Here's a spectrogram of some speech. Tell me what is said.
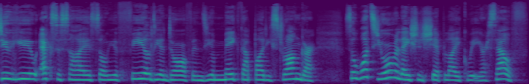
Do you exercise so you feel the endorphins, you make that body stronger? So, what's your relationship like with yourself?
